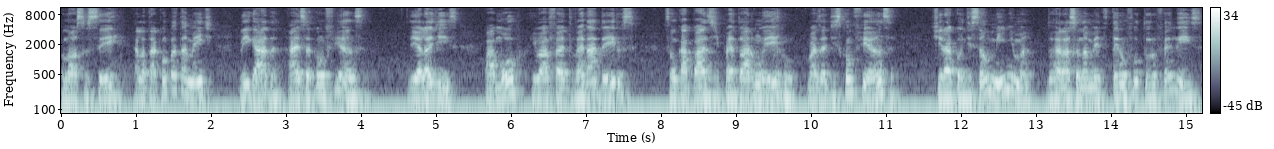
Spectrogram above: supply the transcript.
o nosso ser. Ela está completamente ligada a essa confiança. E ela diz: o amor e o afeto verdadeiros são capazes de perdoar um erro, mas a desconfiança tira a condição mínima do relacionamento ter um futuro feliz.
